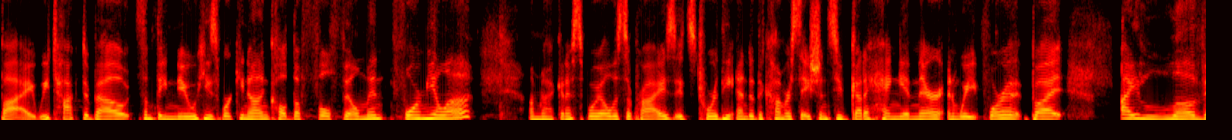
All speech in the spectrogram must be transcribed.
by we talked about something new he's working on called the fulfillment formula I'm not going to spoil the surprise. It's toward the end of the conversation. So you've got to hang in there and wait for it. But I love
